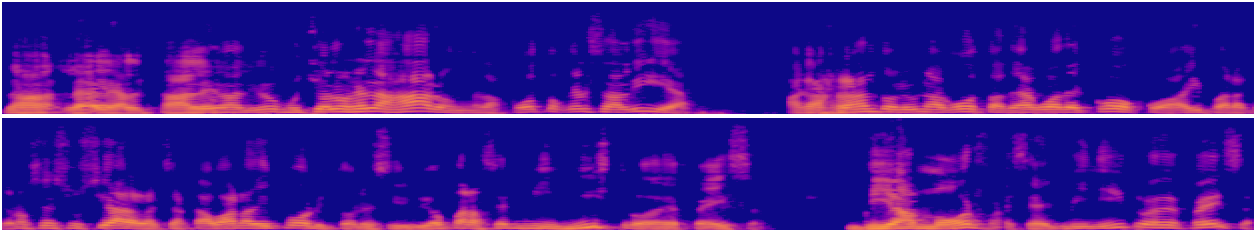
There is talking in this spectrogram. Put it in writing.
La, la, lealtad le valió. Muchos lo relajaron en la foto que él salía agarrándole una gota de agua de coco ahí para que no se ensuciara la chacabana de Hipólito, le sirvió para ser ministro de defensa. Díaz Morfa, es el ministro de defensa.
